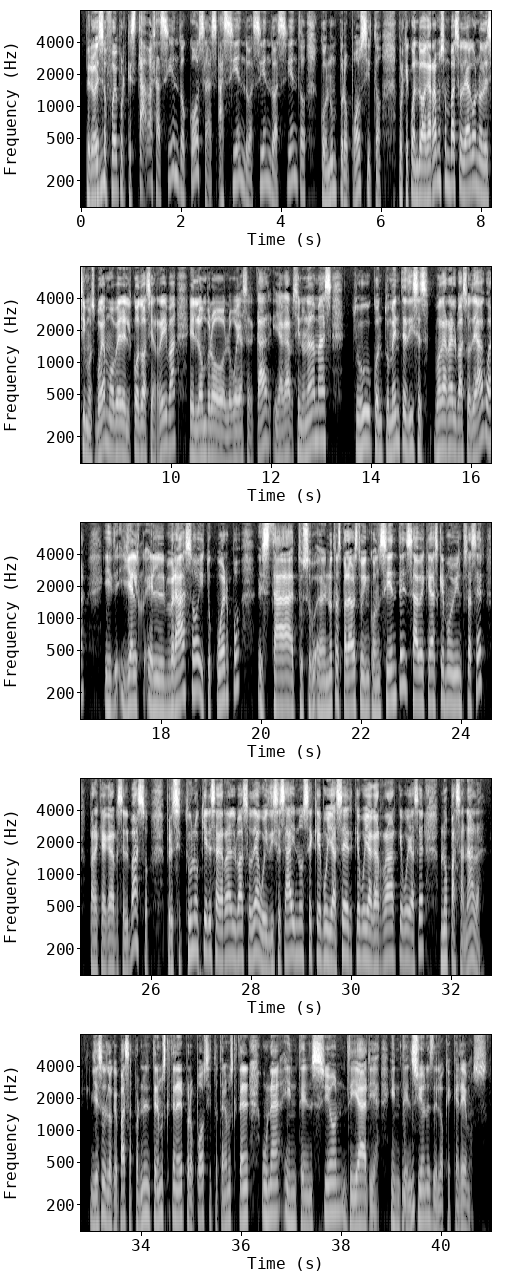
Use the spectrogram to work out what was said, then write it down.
Pero eso fue porque estabas haciendo cosas, haciendo, haciendo, haciendo con un propósito. Porque cuando agarramos un vaso de agua no decimos, voy a mover el codo hacia arriba, el hombro lo voy a acercar y agarro, sino nada más tú con tu mente dices, voy a agarrar el vaso de agua y, el, brazo y tu cuerpo está, en otras palabras, tu inconsciente sabe qué, qué movimientos hacer para que agarres el vaso. Pero si tú no quieres agarrar el vaso de agua y dices, ay, no sé qué voy a hacer, qué voy a agarrar, qué voy a hacer, no pasa nada. Y eso es lo que pasa. Tenemos que tener propósito, tenemos que tener una intención diaria, intenciones de lo que queremos.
